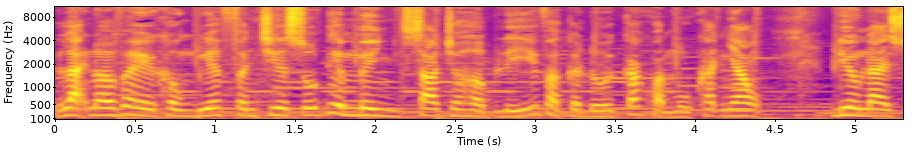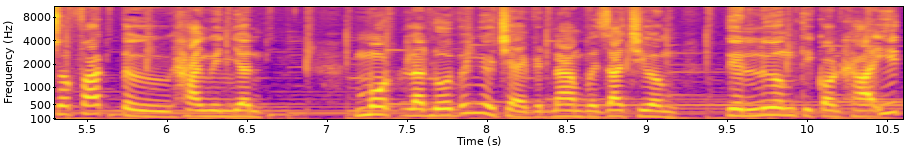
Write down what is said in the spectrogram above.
Lại nói về không biết phân chia số tiền mình sao cho hợp lý và cân đối các khoản mục khác nhau. Điều này xuất phát từ hai nguyên nhân. Một là đối với người trẻ Việt Nam vừa ra trường, tiền lương thì còn khá ít,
